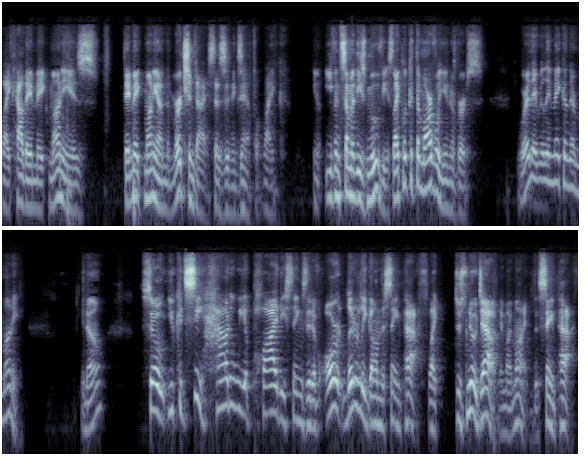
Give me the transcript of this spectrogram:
like how they make money is they make money on the merchandise as an example like you know even some of these movies like look at the marvel universe where are they really making their money? You know? So you could see how do we apply these things that have or literally gone the same path? Like there's no doubt in my mind the same path.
